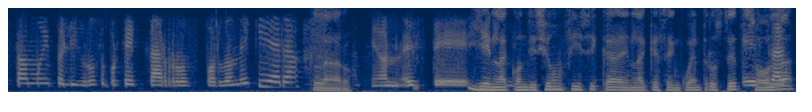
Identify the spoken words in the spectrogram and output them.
está muy peligroso porque hay carros por donde quiera. Claro. camión, Este Y en la condición física en la que se encuentra usted sola,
